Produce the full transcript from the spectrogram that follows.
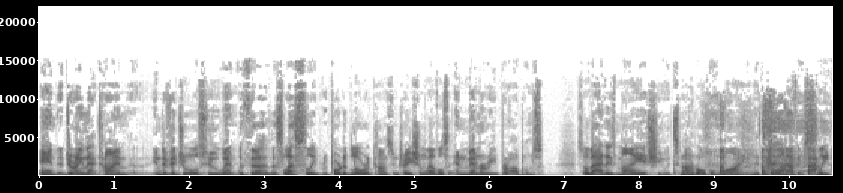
And during that time, individuals who went with uh, this less sleep reported lower concentration levels and memory problems. So that is my issue. It's not all the wine; it's the lack of sleep.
